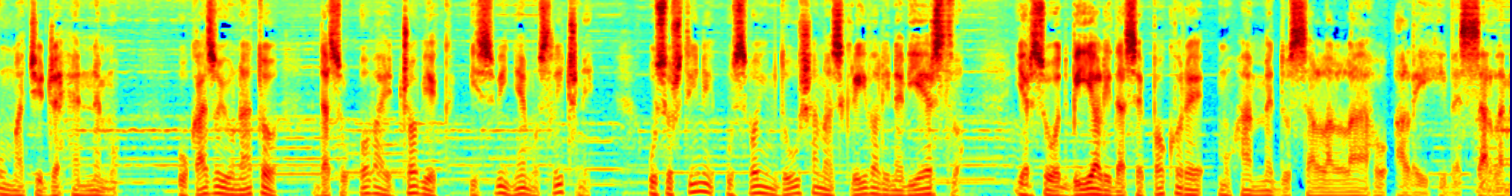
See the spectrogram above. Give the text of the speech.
umaći džehennemu, ukazuju na to da su ovaj čovjek i svi njemu slični, u suštini u svojim dušama skrivali nevjerstvo, jer su odbijali da se pokore Muhammedu sallallahu alaihi veselem.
